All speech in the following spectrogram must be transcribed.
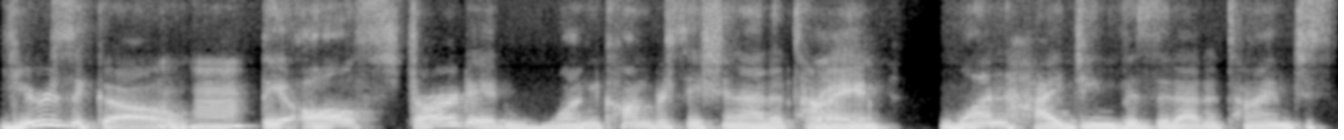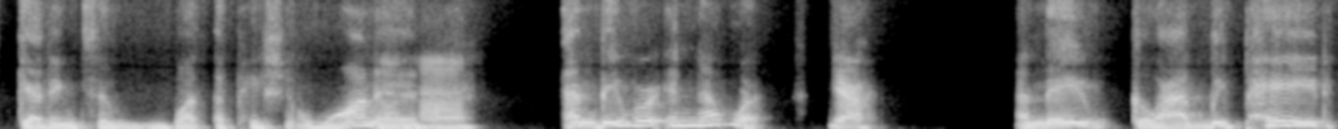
years ago, mm-hmm. they all started one conversation at a time, right. one hygiene visit at a time, just getting to what the patient wanted. Mm-hmm. And they were in network. Yeah. And they gladly paid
